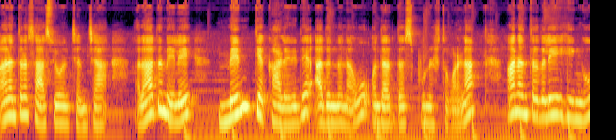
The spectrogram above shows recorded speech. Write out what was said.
ಅನಂತರ ಸಾಸಿವೆ ಒಂದು ಚಮಚ, ಅದಾದ ಮೇಲೆ ಮೆಂತ್ಯ ಕಾಳೇನಿದೆ, ಅದನ್ನು ನಾವು ಒಂದು ಅರ್ಧ ಸ್ಪೂನಷ್ಟು ತೊಗೊಳ್ಳೋಣ. ಆನಂತರದಲ್ಲಿ ಹಿಂಗು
